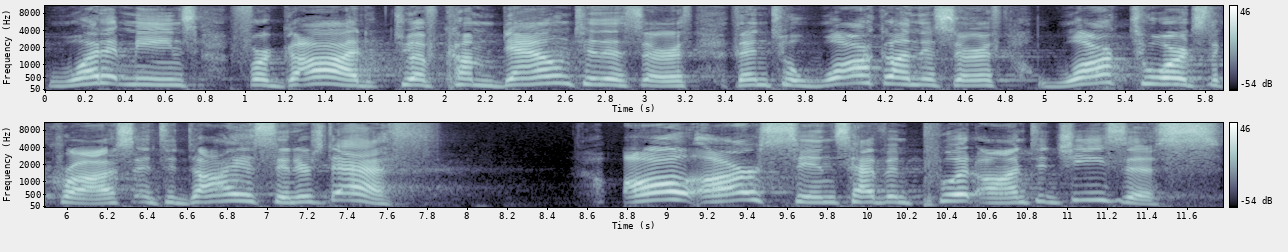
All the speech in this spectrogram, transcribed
what it means for God to have come down to this earth, then to walk on this earth, walk towards the cross, and to die a sinner's death. All our sins have been put onto Jesus.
